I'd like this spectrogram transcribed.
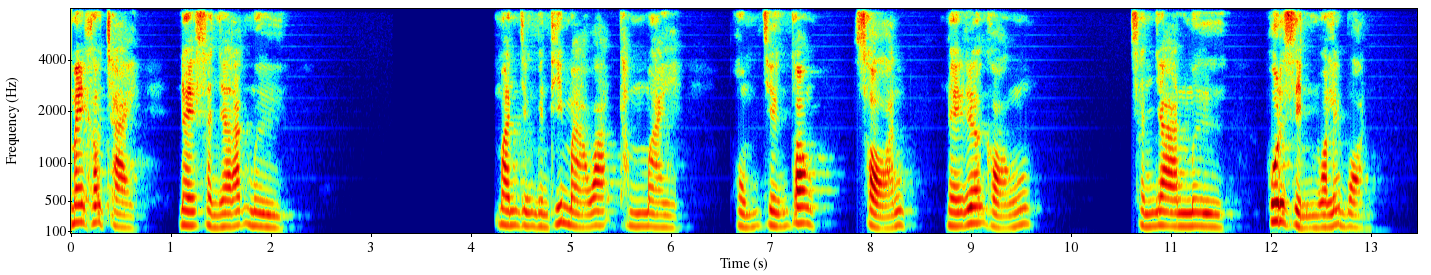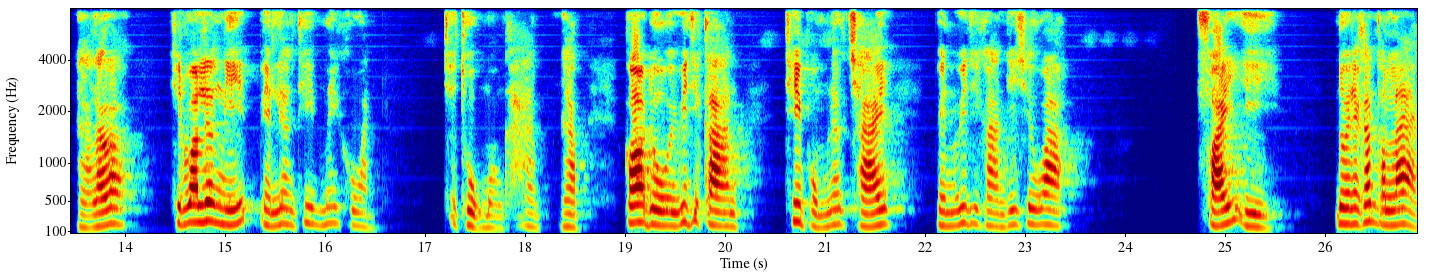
ไม่เข้าใจในสัญลักษณ์มือ มันจึงเป็นที่มาว่าทำไม ผมจึงต้องสอนในเรื่องของสัญญาณมือผู้ตัดสินวอลเลย์บอลนะแล้วก็คิดว่าเรื่องนี้เป็นเรื่องที่ไม่ควร จะถูกมองข้ามนะครับ ก็โดยวิธีการที่ผมเลือกใช้เป็นวิธีการที่ชื่อว่าไฟอีโดยในขั้นตอนแรก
